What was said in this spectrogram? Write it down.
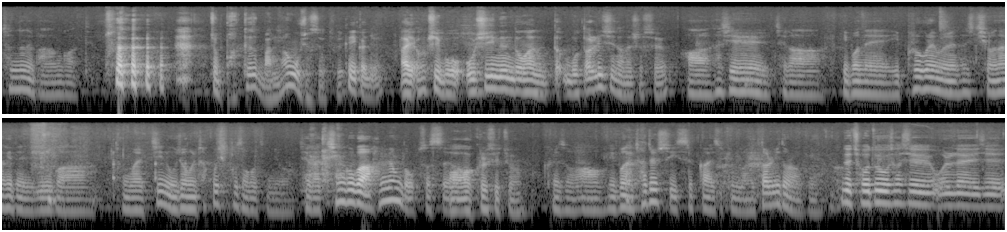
첫눈에 반한 거 같아요. 좀 밖에서 만나고 오셨어요, 둘이? 그니까요. 아 혹시 뭐 오시는 동안 떠- 뭐 떨리진 않으셨어요? 아, 사실 제가 이번에 이 프로그램을 사실 지원하게 된 이유가 정말 찐 우정을 찾고 싶어서거든요. 제가 친구가 한 명도 없었어요. 아 그럴 수 있죠. 그래서 아, 이번에 찾을 수 있을까 해서 좀 많이 떨리더라고요. 근데 저도 사실 원래 이제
